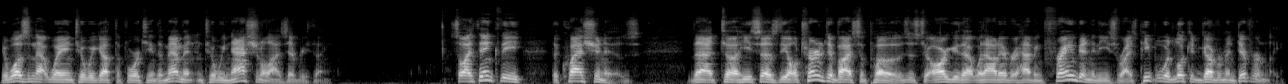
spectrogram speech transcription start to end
It wasn't that way until we got the 14th Amendment, until we nationalized everything. So I think the, the question is that uh, he says the alternative, I suppose, is to argue that without ever having framed any of these rights, people would look at government differently.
